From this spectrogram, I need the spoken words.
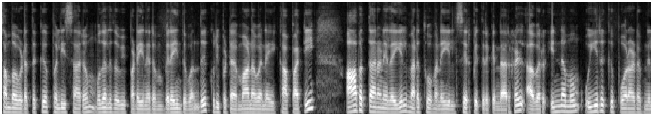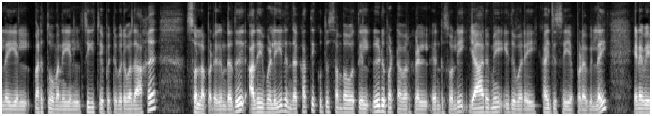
சம்பவ இடத்துக்கு போலீசாரும் முதலுதவி படையினரும் விரைந்து வந்து குறிப்பிட்ட மாணவனை காப்பாற்றி ஆபத்தான நிலையில் மருத்துவமனையில் சேர்ப்பித்திருக்கின்றார்கள். அவர் இன்னமும் உயிருக்கு போராடும் நிலையில் மருத்துவமனையில் சிகிச்சை பெற்று வருவதாக சொல்லப்படுகின்றது. அதே வேளையில் இந்த கத்திக்குத்து சம்பவத்தில் ஈடுபட்டவர்கள் என்று சொல்லி யாருமே இதுவரை கைது செய்யப்படவில்லை. எனவே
